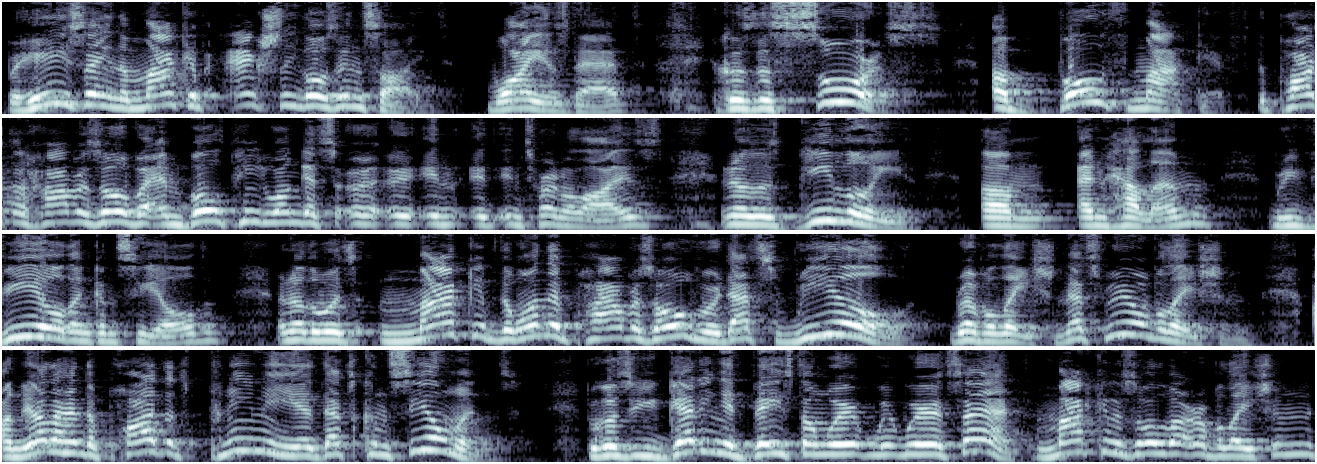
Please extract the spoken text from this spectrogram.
But here he's saying the Makif actually goes inside. Why is that? Because the source of both makif, the part that hovers over, and both P one gets uh, uh, in, in, internalized. In other words, gilui um, and helem, revealed and concealed. In other words, makif, the one that hovers over, that's real revelation. That's real revelation. On the other hand, the part that's pnimi, that's concealment. Because you're getting it based on where, where it's at. Makif is all about revelation,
